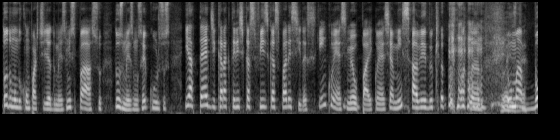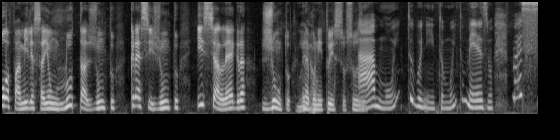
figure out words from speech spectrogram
Todo mundo compartilha do mesmo espaço, dos mesmos recursos e até de características físicas parecidas. Quem conhece meu pai e conhece a mim sabe do que eu tô falando. Uma é. boa família saiam luta junto, cresce junto e se alegra junto. Não é Legal. bonito isso, Suzy? Ah, muito bonito, muito mesmo. Mas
